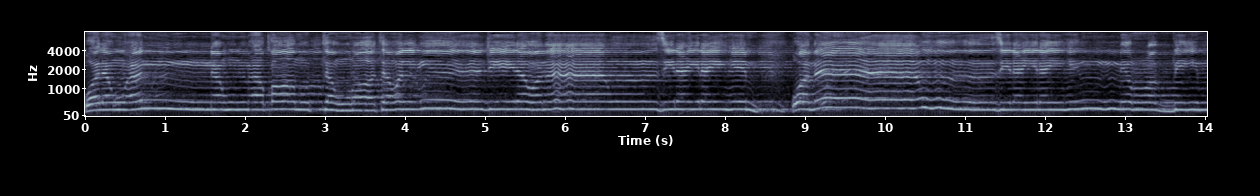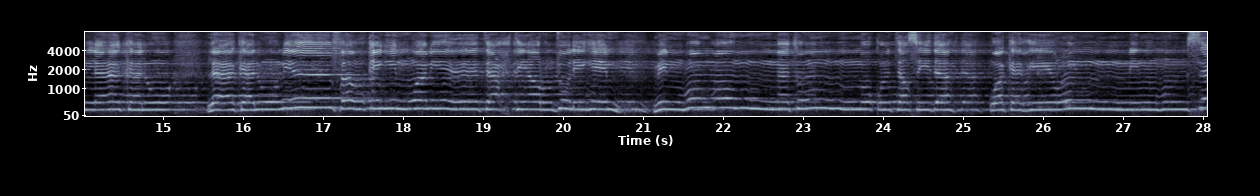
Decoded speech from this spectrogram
ولو أنهم أقاموا التوراة والإنجيل وما أنزل إليهم وما لأكلوا من فوقهم ومن تحت أرجلهم. منهم أمة مقتصدة وكثير منهم ساء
